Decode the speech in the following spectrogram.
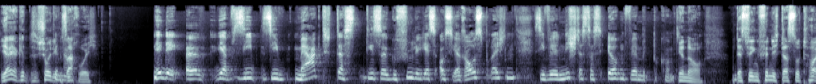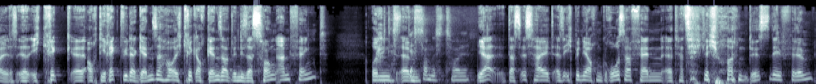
ja, ja, Entschuldigung, genau. sag ruhig. Nee, nee, äh, ja, sie, sie merkt, dass diese Gefühle jetzt aus ihr rausbrechen. Sie will nicht, dass das irgendwer mitbekommt. Genau. Und deswegen finde ich das so toll. Das, ich krieg äh, auch direkt wieder Gänsehaut. Ich krieg auch Gänsehaut, wenn dieser Song anfängt. Und Ach, das, ähm, der Song ist toll. Ja, das ist halt, also ich bin ja auch ein großer Fan äh, tatsächlich von Disney-Filmen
